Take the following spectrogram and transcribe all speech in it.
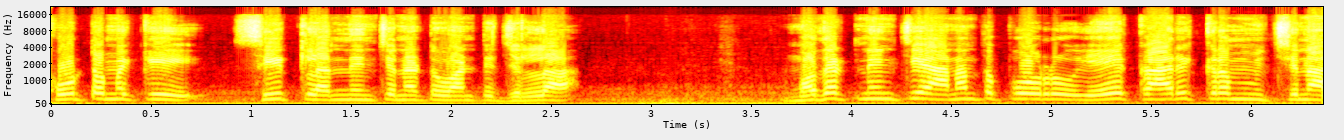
కూటమికి సీట్లు అందించినటువంటి జిల్లా. మొదటి నుంచి అనంతపూర్ ఏ కార్యక్రమం ఇచ్చినా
